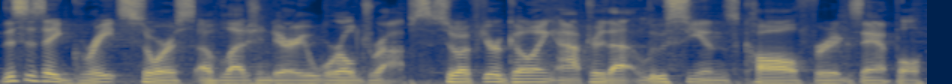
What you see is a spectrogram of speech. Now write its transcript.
this is a great source of legendary world drops. So if you're going after that Lucian's Call, for example,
